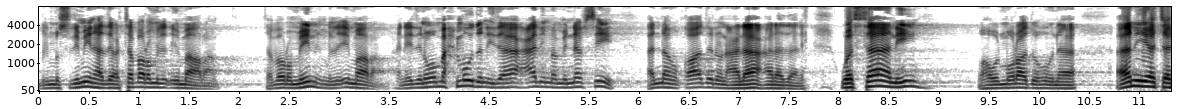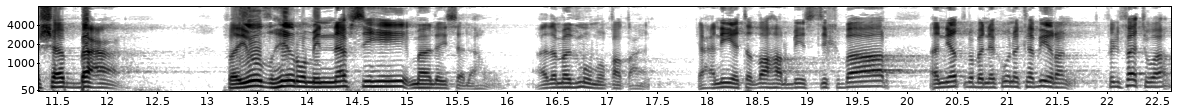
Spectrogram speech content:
بالمسلمين هذا يعتبر من الإمارة. يعتبر من من الإمارة. اذا هو محمود إذا علم من نفسه أنه قادر على على ذلك. والثاني وهو المراد هنا أن يتشبع فيظهر من نفسه ما ليس له. هذا مذموم قطعا. يعني يتظاهر باستكبار أن يطلب أن يكون كبيرا في الفتوى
